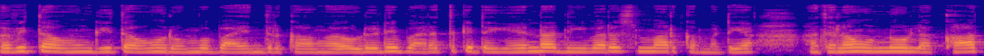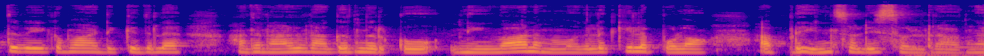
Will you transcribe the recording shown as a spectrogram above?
கவிதாவும் கீதாவும் ரொம்ப பயந்துருக்காங்க. உடனே பரத்கிட்ட ஏன்டா நீ வேற சும்மா இருக்க மாட்டியா? அதெல்லாம் ஒன்றும் இல்லை. காற்று வேகமாக அடிக்குதுல. அதனால் நகர்ந்துருக்கும். நீ வா நம்ம முதல்ல கீழே போகலாம் அப்படின்னு சொல்லி சொல்கிறாங்க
